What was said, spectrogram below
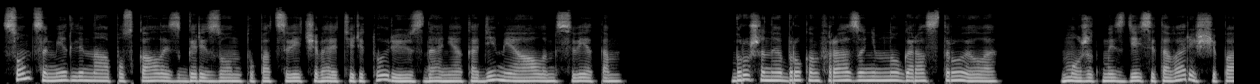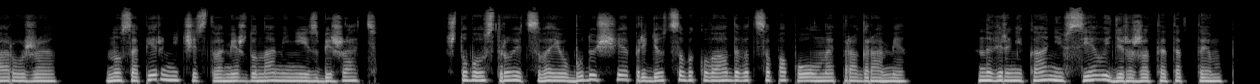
Солнце медленно опускалось к горизонту, подсвечивая территорию здания Академии алым светом. Брошенная Броком фраза немного расстроила. Может, мы здесь и товарищи по оружию, но соперничество между нами не избежать. Чтобы устроить свое будущее, придется выкладываться по полной программе. Наверняка не все выдержат этот темп.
